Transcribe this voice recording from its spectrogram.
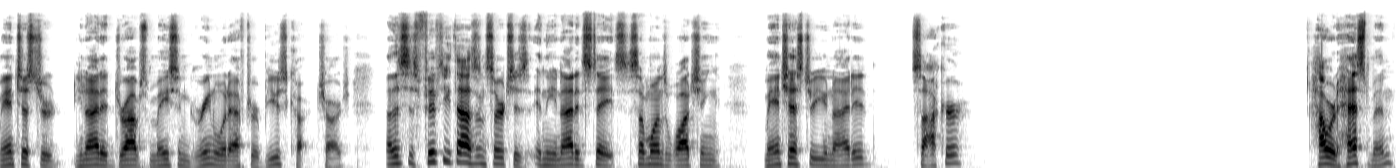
Manchester United drops Mason Greenwood after abuse charge. Now, this is 50,000 searches in the United States. Someone's watching Manchester United soccer. Howard Hesseman,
